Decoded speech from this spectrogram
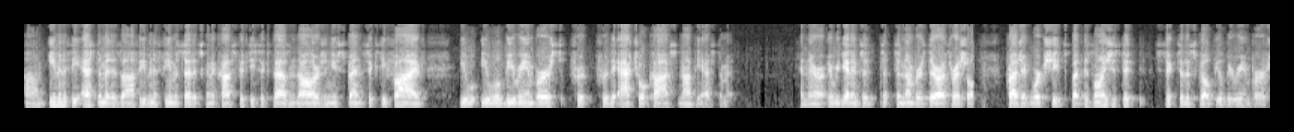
um, even if the estimate is off, even if FEMA said it's going to cost $56,000 and you spend 65, you, you will be reimbursed for, for the actual cost, not the estimate. And there are, and we get into to, numbers, there are threshold project worksheets, but as long as you stick, stick to the scope, you'll be reimbursed.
